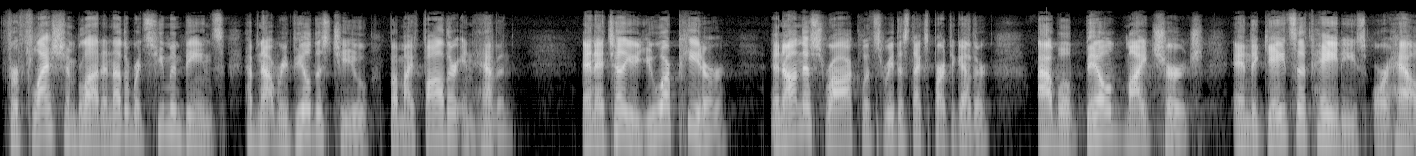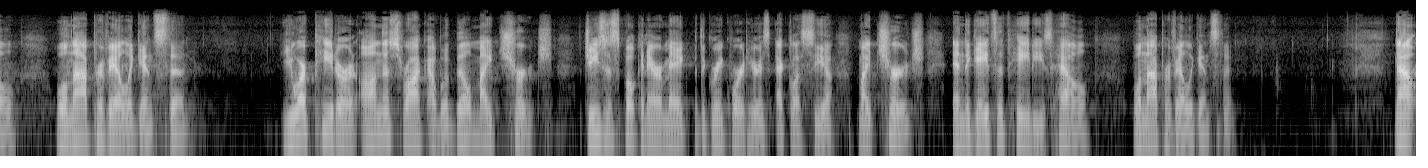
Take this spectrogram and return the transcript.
For flesh and blood, in other words, human beings, have not revealed this to you, but my Father in heaven. And I tell you, you are Peter and on this rock, let's read this next part together. I will build my church, and the gates of Hades or hell will not prevail against it. You are Peter, and on this rock I will build my church. Jesus spoke in Aramaic, but the Greek word here is ekklesia, my church, and the gates of Hades, hell, will not prevail against it. Now,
